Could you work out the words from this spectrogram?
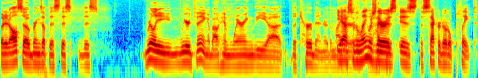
but it also brings up this this this really weird thing about him wearing the uh, the turban or the mitre Yeah, so the language high there is is the sacerdotal plate,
